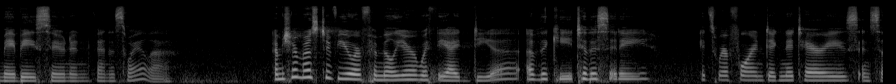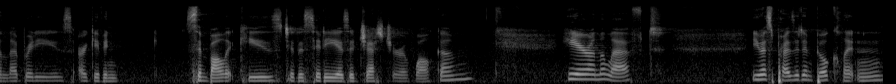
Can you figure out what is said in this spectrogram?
maybe soon in Venezuela. I'm sure most of you are familiar with the idea of the key to the city. It's where foreign dignitaries and celebrities are given symbolic keys to the city as a gesture of welcome. Here on the left, US President Bill Clinton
